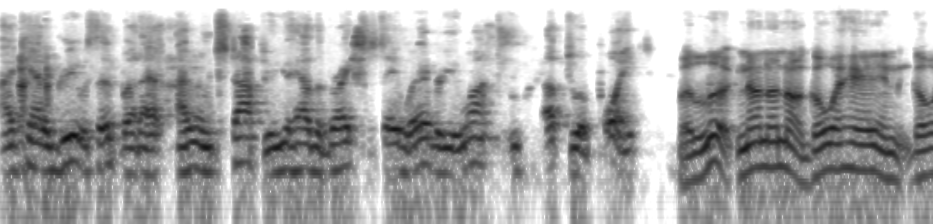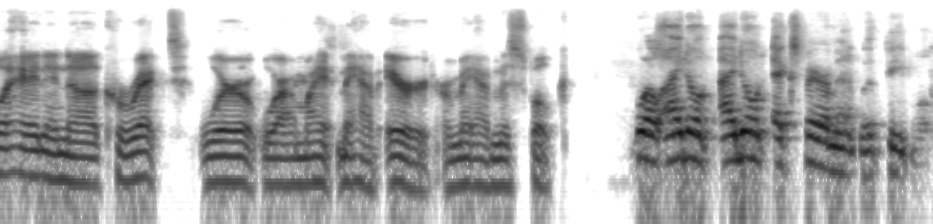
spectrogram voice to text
I can't agree with it, but I, I won't stop you. You have the right to say whatever you want to, up to a point. But look, no, no, no. Go ahead and go ahead and uh, correct where where I might may have erred or may have misspoke. Well, I don't I don't experiment with people.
